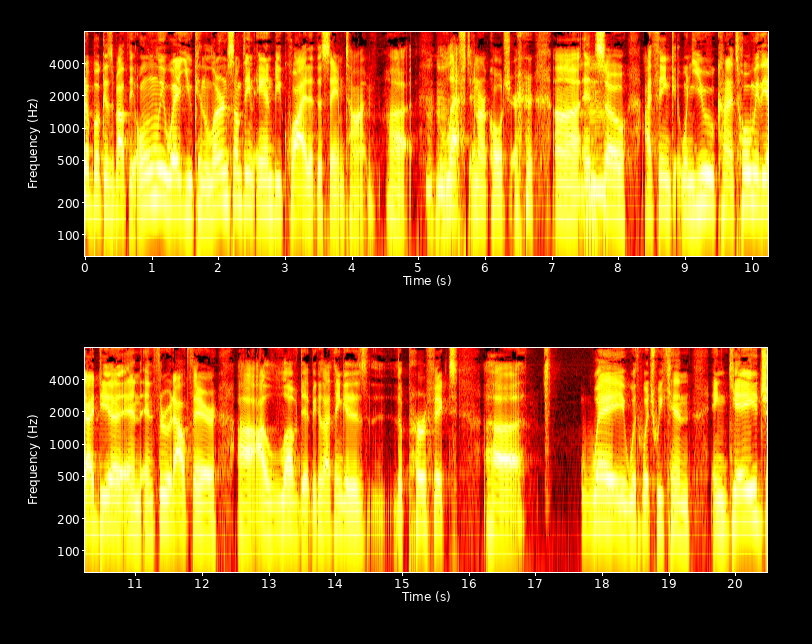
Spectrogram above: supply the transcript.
a book is about the only way you can learn something and be quiet at the same time. Uh, mm-hmm. Left in our culture, uh, mm-hmm. and so I think when you kind of told me the idea and and threw it out there, uh, I loved it because I think it is the perfect uh, way with which we can engage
